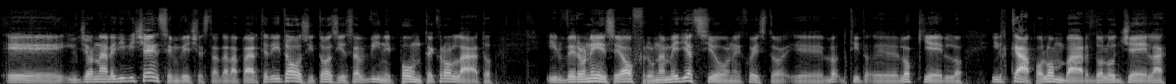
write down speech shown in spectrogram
E il giornale di Vicenza invece sta dalla parte dei Tosi, Tosi e Salvini, ponte crollato, il veronese offre una mediazione, questo è eh, l'occhiello, il capo lombardo lo gela.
